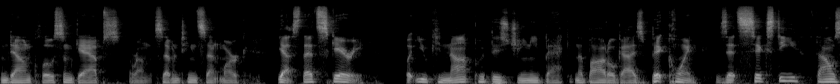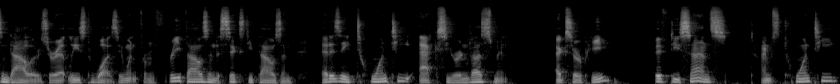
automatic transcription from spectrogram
came down, close some gaps around the 17 cent mark. Yes, that's scary but you cannot put this genie back in the bottle, guys. Bitcoin is at $60,000, or at least was. It went from 3,000 to 60,000. That is a 20x your investment. XRP, 50 cents times 20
